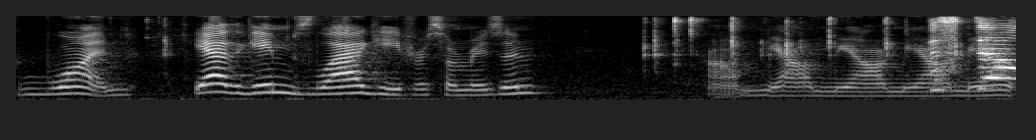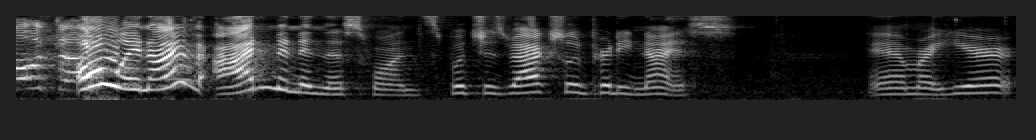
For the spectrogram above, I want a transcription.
One. Yeah, the game's laggy for some reason. Um, meow, meow, meow. Oh, and I have admin in this one, which is actually pretty nice. And right here.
